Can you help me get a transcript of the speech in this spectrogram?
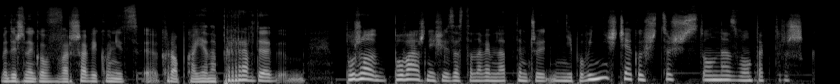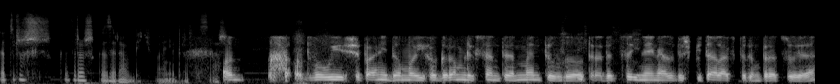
Medycznego w Warszawie, koniec, e, kropka. Ja naprawdę poważnie się zastanawiam nad tym, czy nie powinniście jakoś coś z tą nazwą tak troszkę, troszkę, troszkę zrobić, panie profesorze. Od, odwołuje się pani do moich ogromnych sentymentów, do tradycyjnej nazwy szpitala, w którym pracuję.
